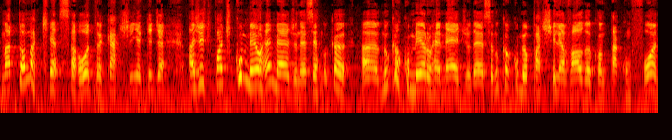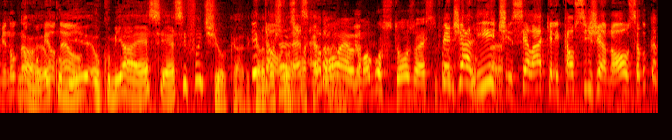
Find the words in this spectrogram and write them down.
mas toma aqui essa outra caixinha aqui de. A gente pode comer o remédio, né? Você nunca, ah, nunca comeram o remédio, né? Você nunca comeu pastilha valda quando tá com fome? Nunca Não, comeu, eu comi, né? eu comi a SS infantil, cara, que era Então, gostoso né, pra é caralho. é mó gostoso essa Pedialite, sei lá, aquele calcigenol. Você nunca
